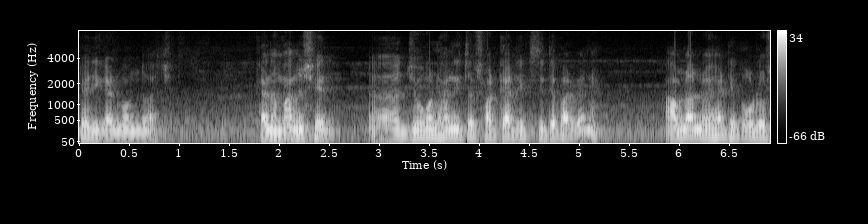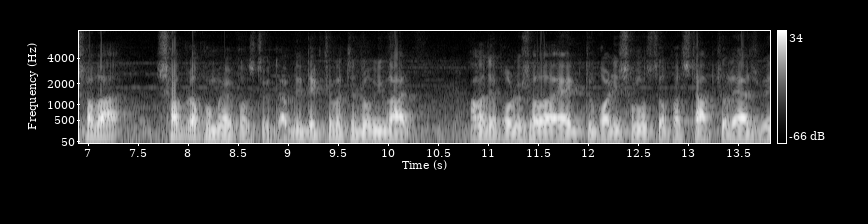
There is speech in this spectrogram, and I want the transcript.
ফেরিঘাট বন্ধ আছে। কেন মানুষের জীবনহানি তো সরকার রিক্স দিতে পারবে না। আমরা নৈহাটি পৌরসভা সব রকমভাবে প্রস্তুত। আপনি দেখতে পাচ্ছেন রবিবার আমাদের পৌরসভা একটু পরই সমস্ত স্টাফ চলে আসবে।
